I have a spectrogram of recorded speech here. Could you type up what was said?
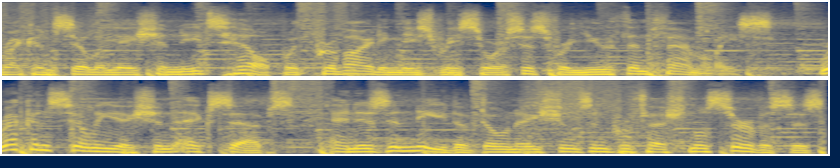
Reconciliation needs help with providing these resources for youth and families. Reconciliation accepts and is in need of donations and professional services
